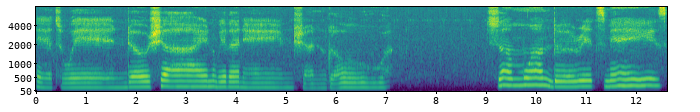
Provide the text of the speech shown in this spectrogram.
Its windows shine with an ancient glow. Some wonder its maze,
